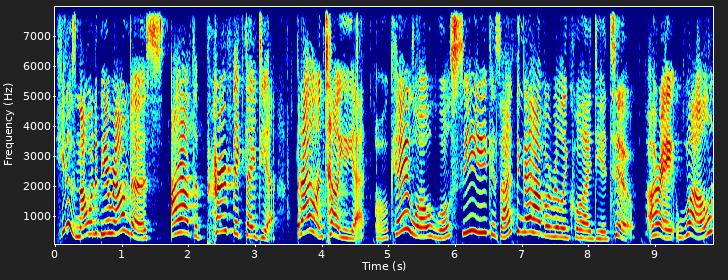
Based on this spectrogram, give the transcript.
He does not want to be around us. I have the perfect idea but I won't tell you yet. Okay, well, we'll see, because I think I have a really cool idea too. All right, well,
